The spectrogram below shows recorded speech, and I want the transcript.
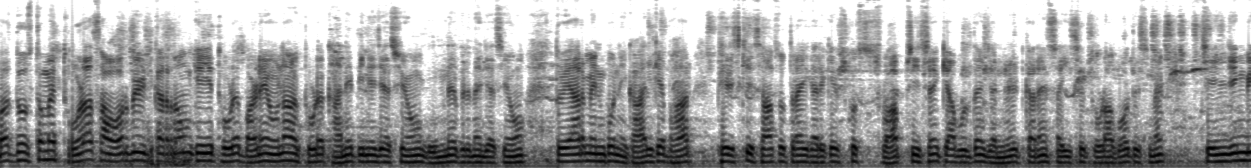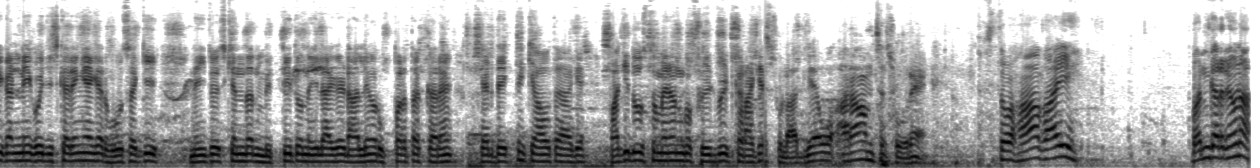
बस दोस्तों, मैं थोड़ा सा और वेट कर रहा हूँ कि ये थोड़े बड़े हो ना, थोड़े खाने पीने जैसे हों घूमने फिरने जैसे हों। तो यार, मैं इनको निकाल के बाहर, फिर इसकी साफ़ सुथराई करके इसको वापसी से क्या बोलते हैं जनरेट करें सही से थोड़ा बहुत। इसमें चेंजिंग भी करने की कोशिश करेंगे, अगर हो सकी। नहीं तो इसके अंदर मिट्टी तो नहीं लाके डालें और ऊपर तक करें। फिर देखते हैं क्या होता है आगे। बाकी दोस्तों, मैंने उनको फ़ीड वीड करा के सुला दिया, वो आराम से सो रहे हैं। तो हाँ भाई बंद कर रहे हो ना?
